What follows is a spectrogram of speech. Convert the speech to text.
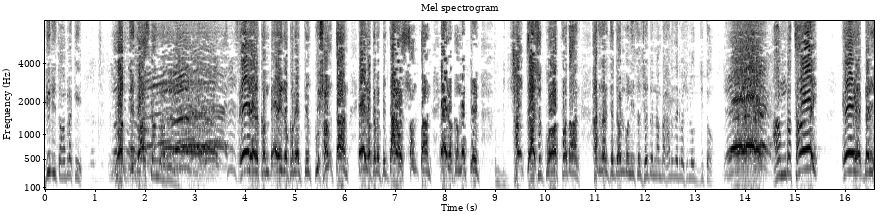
গিরিত আমরা কি? লজ্জিত আজকে আমরা এইরকম এইরকম একটি কুসন্তান এইরকম একটি দ্বারস সন্তান এইরকম একটি সন্ত্রাস ফাদার হাটাজারিতে জন্ম নিয়েছে, সেজন্য আমরা হাটাজারিবাসী লজ্জিত। আমরা চাই এই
